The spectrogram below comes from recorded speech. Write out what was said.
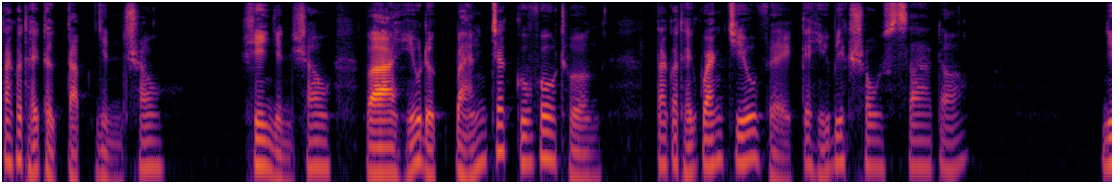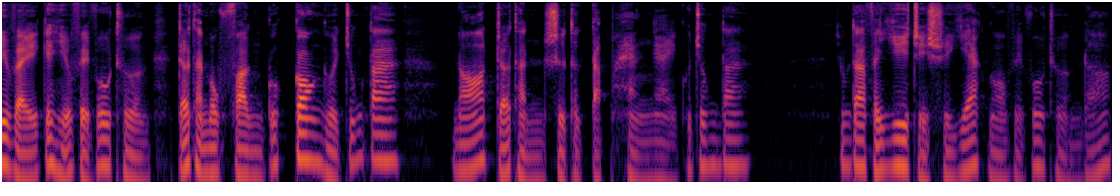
ta có thể thực tập nhìn sâu. Khi nhìn sâu và hiểu được bản chất của vô thường ta có thể quán chiếu về cái hiểu biết sâu xa đó. Như vậy, cái hiểu về vô thường trở thành một phần của con người chúng ta. Nó trở thành sự thực tập hàng ngày của chúng ta. Chúng ta phải duy trì sự giác ngộ về vô thường đó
